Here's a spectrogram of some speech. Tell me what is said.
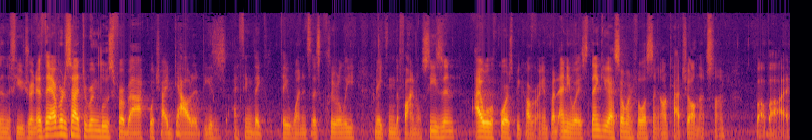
in the future. And if they ever decide to bring Lucifer back, which I doubt it because I think they they went into this clearly making the final season, I will of course be covering it. But anyways, thank you guys so much for listening. I'll catch you all next time. Bye bye.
